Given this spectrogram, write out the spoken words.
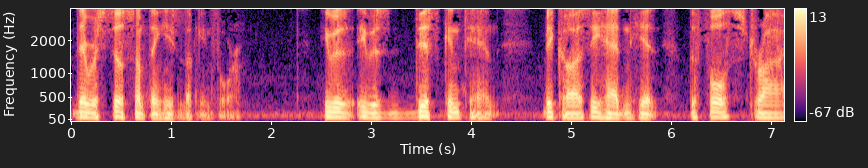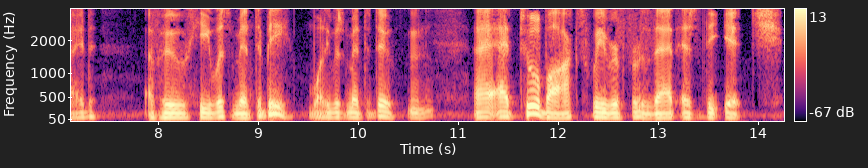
there was still something he's looking for. He was he was discontent because he hadn't hit the full stride of who he was meant to be, what he was meant to do. Mm-hmm. Uh, at Toolbox, we refer to that as the itch.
